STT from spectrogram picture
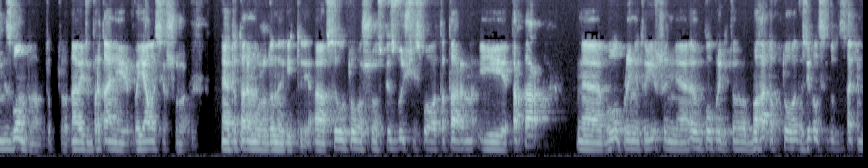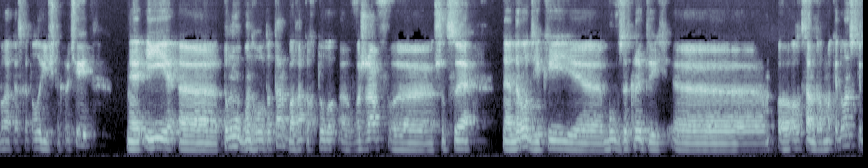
не з Лондоном. Тобто навіть в Британії боялися, що татари можуть до них дійти. А в силу того, що співзвучність слова татарин і тартар було прийнято рішення, е, було прийнято багато хто з'явилося достатньо багато ескатологічних речей, Е, і е, тому монголо-татар багато хто е, вважав, е, що це е, народ, який е, був закритий е, Олександром Македонським,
